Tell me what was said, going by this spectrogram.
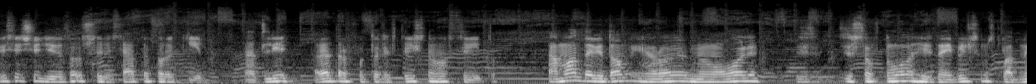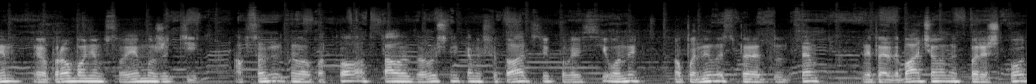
1960-х років на тлі ретро-футуристичного світу. Команда відомих героїв мимоволі зі- зіштовхнула із найбільшим складним випробуванням в своєму житті. Абсолютно випадково стали заручниками ситуації, коли всі вони опинились перед лицем непередбачуваних перешкод,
